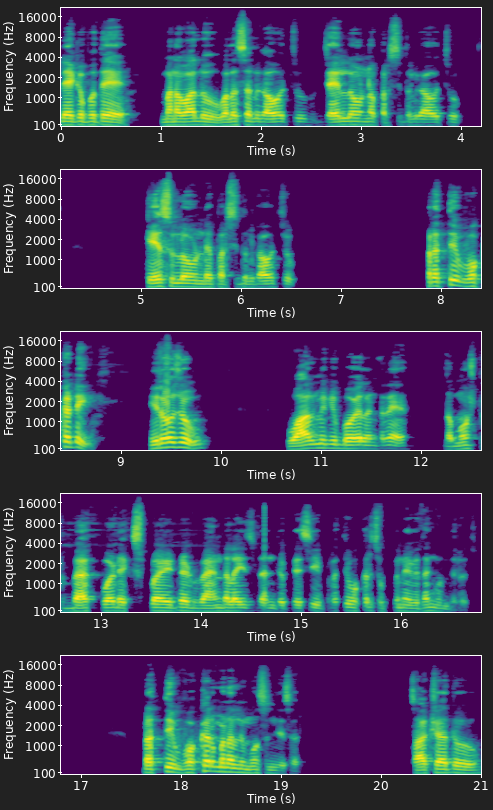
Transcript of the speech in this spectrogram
లేకపోతే మన వాళ్ళు వలసలు కావచ్చు జైల్లో ఉన్న పరిస్థితులు కావచ్చు కేసుల్లో ఉండే పరిస్థితులు కావచ్చు. ప్రతి ఒక్కటి ఈరోజు వాల్మీకి బోయల్ అంటేనే the most backward exploited vandalised అని చెప్పేసి ప్రతి ఒక్కరు చెప్పుకునే విధంగా ఉంది ఈరోజు. ప్రతి ఒక్కరు మనల్ని మోసం చేశారు. సాక్షాత్తు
